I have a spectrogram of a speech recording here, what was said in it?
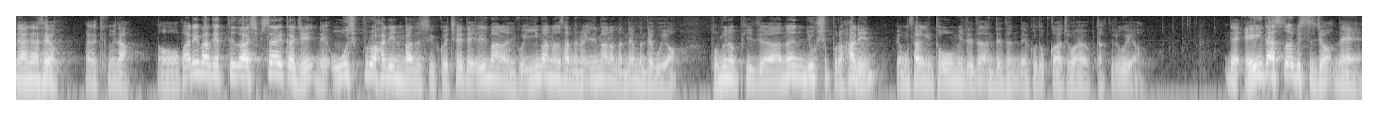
네, 안녕하세요. 빨간티입니다 어, 파리바게뜨가 14일까지 네, 50% 할인 받을 수 있고 최대 1만원이고 2만원 사면 1만원만 내면 되고요. 도미노 피자는 60% 할인, 영상이 도움이 되든 안 되든 네, 구독과 좋아요 부탁드리고요. 네, 에이닷 서비스죠. 네.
